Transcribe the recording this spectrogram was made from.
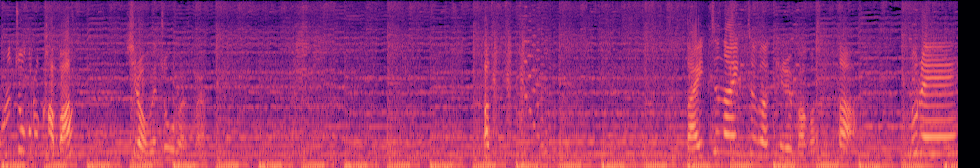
오른쪽으로 가봐. 싫어 왼쪽으로 갈 거야. 아 나이트 나이트가 길을 막아줬다. 노래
